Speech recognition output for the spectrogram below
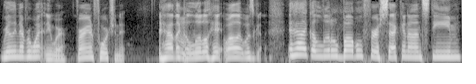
really never went anywhere. Very unfortunate. It had like a little hit while it was. It had like a little bubble for a second on Steam, and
